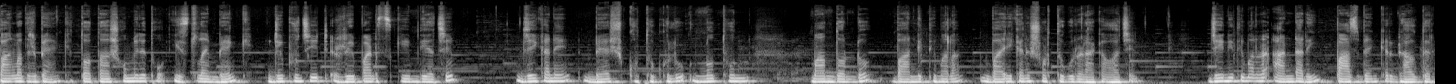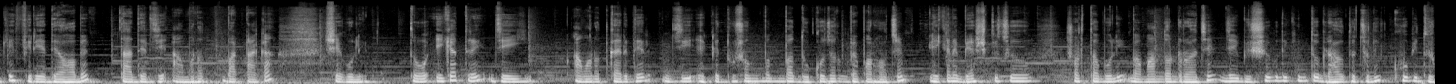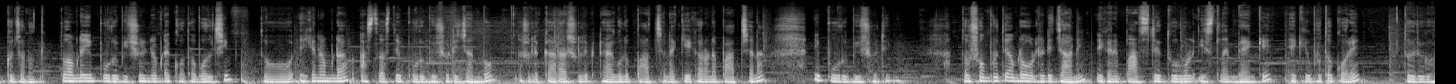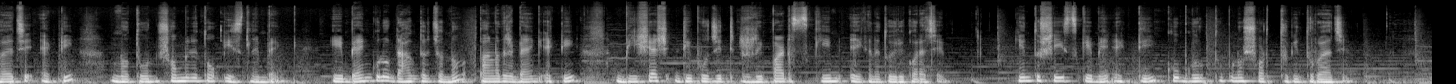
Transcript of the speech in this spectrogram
Bangladesh bank তথা Sammilito Islam bank deposit refund scheme দিয়েছে, যেখানে বেশ কতগুলো নতুন মানদণ্ড বা নীতিমালা বা এখানে শর্তগুলো রাখা হয়েছে। যে নীতিমালার আন্ডারেই পাঁচ ব্যাংকের গ্রাহকদেরকে ফিরিয়ে দেওয়া হবে, তাদের যে আমানত বা টাকা সেগুলি। তো এক্ষেত্রে যেই আমানতকারীদের যে একটি দুঃসংবাদ বা দুঃখজনক ব্যাপার হচ্ছে, এখানে বেশ কিছু শর্তাবলী বা মানদণ্ড রয়েছে, যে বিষয়গুলি কিন্তু গ্রাহকদের জন্য খুবই দুঃখজনক। তো আমরা এই পুরো বিষয় নিয়ে আমরা কথা বলছি। তো এখানে আমরা আস্তে আস্তে পুরো বিষয়টি জানব, আসলে কারা আসলে টাকাগুলো পাচ্ছে না, কী কারণে পাচ্ছে না, এই পুরো বিষয়টি তো সম্প্রতি আমরা অলরেডি জানি, এখানে পাঁচটি দুর্বল ইসলাম ব্যাংকে একীভূত করে তৈরি হয়েছে একটি নতুন সম্মিলিত ইসলাম ব্যাংক। এই ব্যাংকগুলো গ্রাহকদের জন্য বাংলাদেশ ব্যাংক একটি বিশেষ ডিপোজিট রিপার্ট স্কিম এখানে তৈরি করেছে। কিন্তু সেই স্কিমে একটি খুব গুরুত্বপূর্ণ শর্ত কিন্তু রয়েছে।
